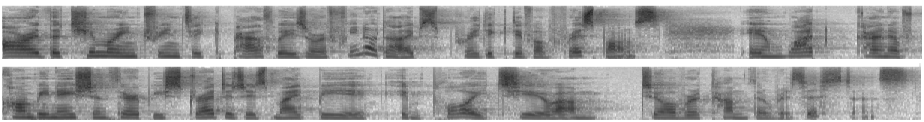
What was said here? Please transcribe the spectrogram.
are the tumor intrinsic pathways or phenotypes predictive of response? And what kind of combination therapy strategies might be employed to, um, to overcome the resistance?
